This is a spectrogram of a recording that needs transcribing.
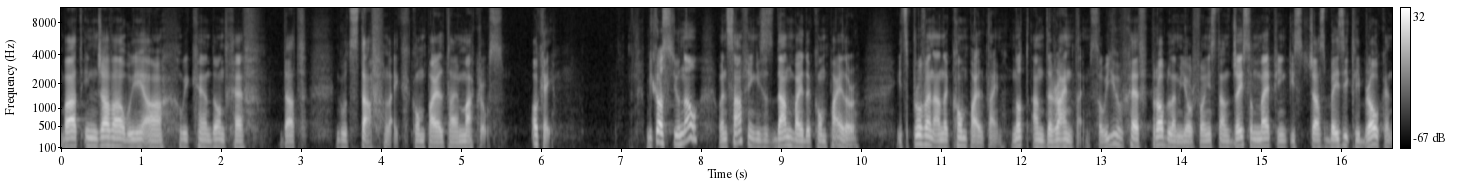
but in Java, we, are, we can, don't have that good stuff like compile time macros. Okay. Because you know, when something is done by the compiler, it's proven under compile time, not under runtime. So if you have problem, your, for instance, JSON mapping is just basically broken,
